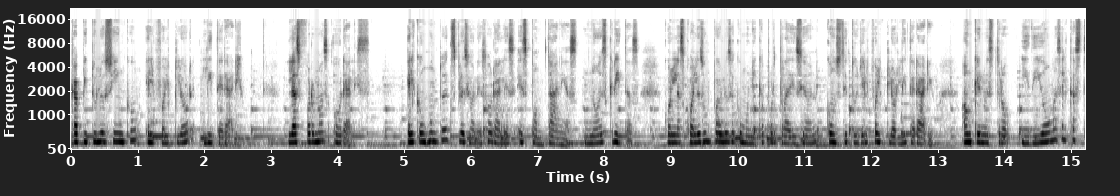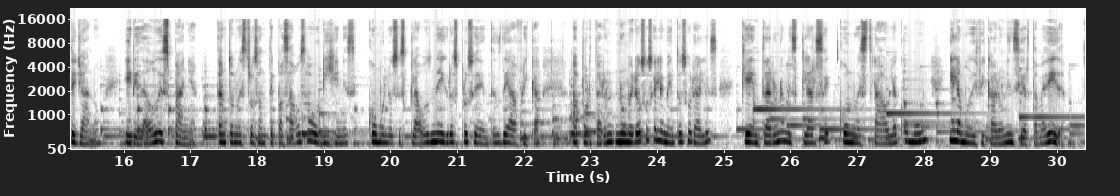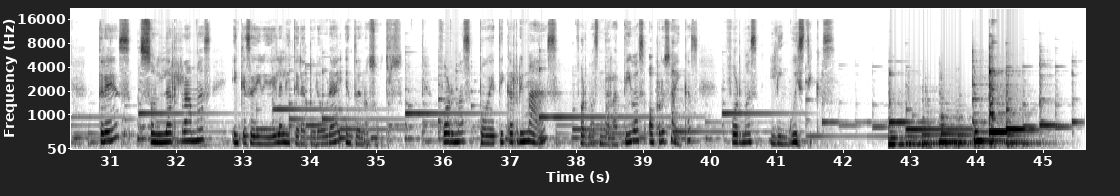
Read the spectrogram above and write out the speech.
Capítulo 5. El folclore literario. Las formas orales. El conjunto de expresiones orales espontáneas, no escritas, con las cuales un pueblo se comunica por tradición, constituye el folclore literario. Aunque nuestro idioma es el castellano, heredado de España, tanto nuestros antepasados aborígenes como los esclavos negros procedentes de África aportaron numerosos elementos orales que entraron a mezclarse con nuestra habla común y la modificaron en cierta medida. Tres son las ramas en que se divide la literatura oral entre nosotros. Formas poéticas rimadas, formas narrativas o prosaicas, formas lingüísticas.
